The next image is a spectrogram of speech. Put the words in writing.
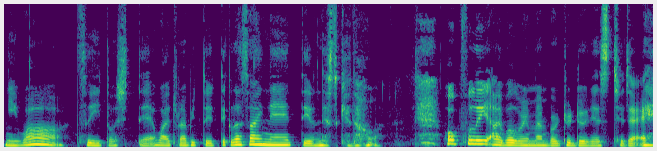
にはツイートして「ホワイトラビット言ってくださいね」って言うんですけど。Hopefully I will remember to do this today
